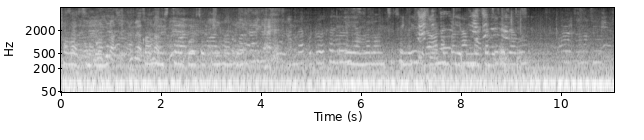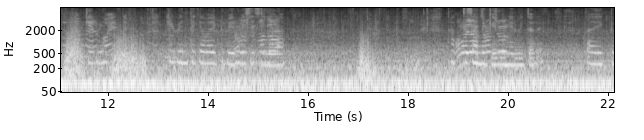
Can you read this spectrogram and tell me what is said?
সবার জীবন কর্মস্থলে পৌঁছতেই হবে। আমরা পটুয়াখালী আমরা লঞ্চে চলে এসেছি। রওনা এখন করলাম, কেবিনে চলে যাব। থেকে আবার একটু বের হয়েছি ছেলেরা থাকতে চায় না কেবিনের ভিতরে। তাই একটু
